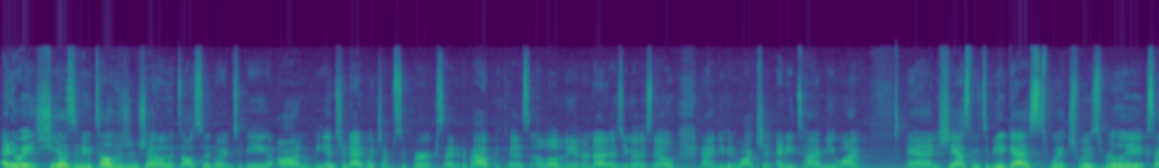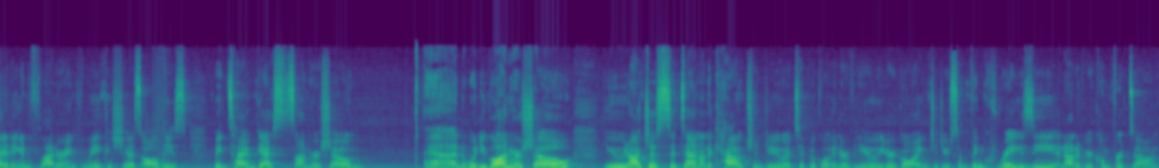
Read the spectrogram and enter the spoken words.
Anyway, she has a new television show that's also going to be on the internet, which I'm super excited about because I love the internet, as you guys know, and you can watch it anytime you want. And she asked me to be a guest, which was really exciting and flattering for me because she has all these big time guests on her show. And when you go on her show, you not just sit down on a couch and do a typical interview, you're going to do something crazy and out of your comfort zone.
